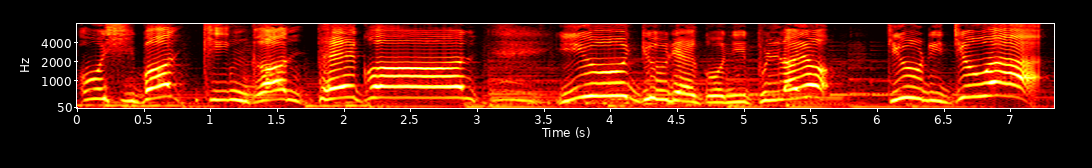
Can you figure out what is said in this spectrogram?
50원 긴 건 100원 유드래곤이 불러요 듀리 좋아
